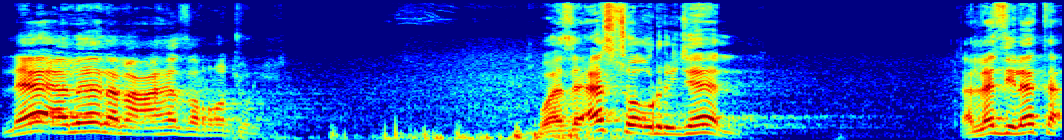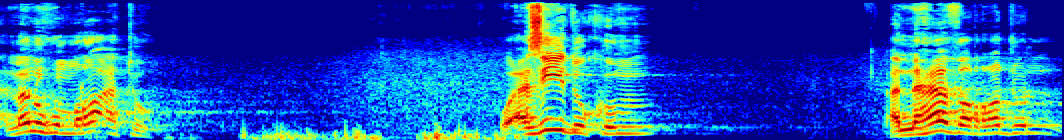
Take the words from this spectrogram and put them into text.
لا أمان مع هذا الرجل. وهذا أسوأ الرجال الذي لا تأمنه امرأته. وأزيدكم أن هذا الرجل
